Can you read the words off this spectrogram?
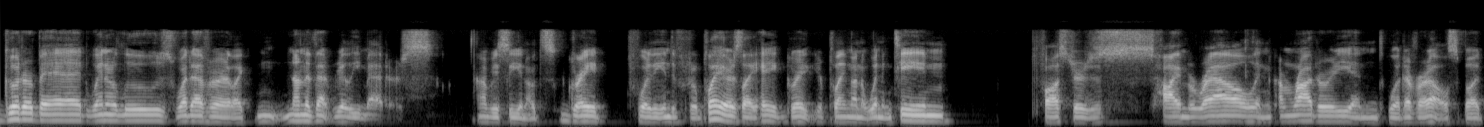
good or bad, win or lose, whatever, like none of that really matters. Obviously, you know, it's great for the individual players. Like, hey, great, you're playing on a winning team, fosters high morale and camaraderie and whatever else. But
